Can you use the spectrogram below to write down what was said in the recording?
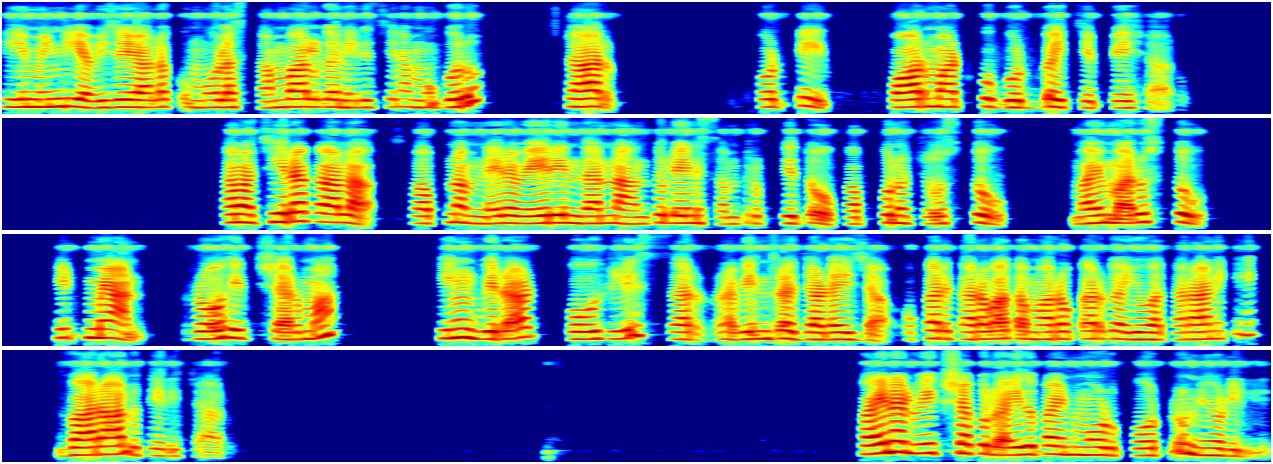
టీమిండియా విజయాలకు మూల స్తంభాలుగా నిలిచిన ముగ్గురు స్టార్ కొట్టి ఫార్మాట్కు గుడ్ బై చెప్పేశారు. తమ చిరకాల స్వప్నం నెరవేరిందన్న అంతులేని సంతృప్తితో కప్పును చూస్తూ మైమరుస్తూ hit man Rohit Sharma king Virat Kohli sir Ravindra Jadeja ఒకరి తర్వాత మరొకరుగా యువతరానికి ద్వారాలు తెరిచారు. ఫైనల్ వీక్షకులు ఐదు పాయింట్ మూడు కోట్లు న్యూఢిల్లీ.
